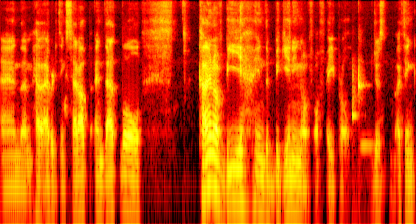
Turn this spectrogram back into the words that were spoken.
and um, have everything set up. And that will kind of be in the beginning of, of april. Just i think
